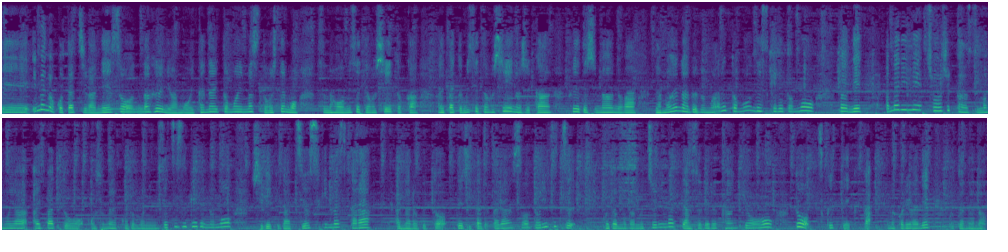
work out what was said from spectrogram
えー、今の子たちはね、そんな風にはもういかないと思います。どうしてもスマホを見せてほしいとか、iPad 見せてほしいの時間増えてしまうのは、やむを得ない部分もあると思うんですけれども、まあね、あまりね、長時間スマホや iPad を幼い子供に見せ続けるのも刺激が強すぎますから、アナログとデジタルバランスランスを取りつつ子供が夢中になって遊べる環境をどう作っていくか、まあ、これはね大人の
